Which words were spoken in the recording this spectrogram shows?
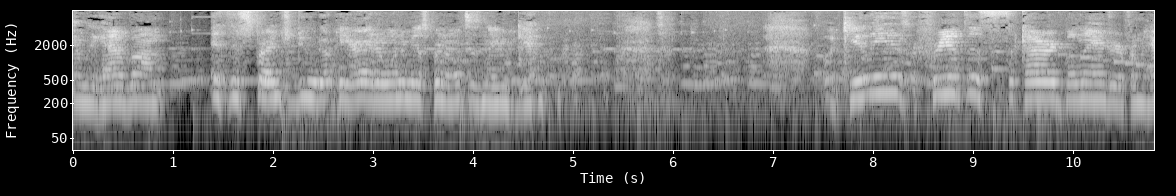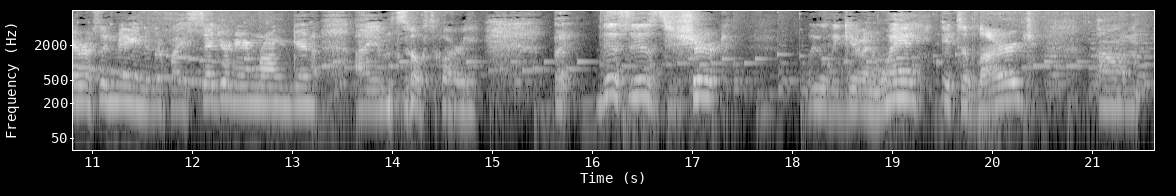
And we have, um, it's this French dude up here. I don't want to mispronounce his name again. Achilles Francis Sicard Belanger from Harrison, Maine. And if I said your name wrong again, I am so sorry. But this is the shirt we will be giving away. It's a large. Um,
